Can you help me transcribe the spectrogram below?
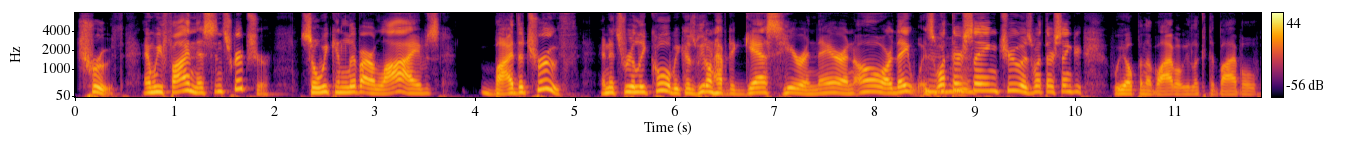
truth. And we find this in scripture. So we can live our lives by the truth. And it's really cool because we don't have to guess here and there and oh, are they is what they're saying true? Is what they're saying true? We open the Bible, we look at the Bible,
